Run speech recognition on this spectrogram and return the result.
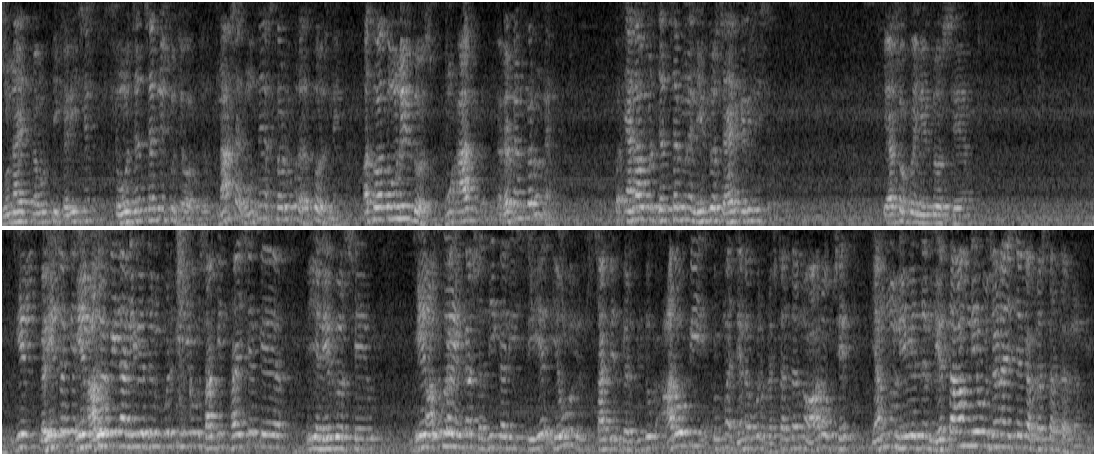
ગુનાહિત પ્રવૃત્તિ કરી છે, તો હું જજ સાહેબને શું જવાબ દઉં? ના સાહેબ, હું ત્યાં સ્થળ ઉપર હતો જ નહીં. અથવા તો હું નિર્દોષ હું આજ રિટર્ન કરું ને? તો એના ઉપર જજ સાહેબને નિર્દોષ જાહેર કરી દેશે કે અશોકભાઈ નિર્દોષ છે? જે કરી શકે? આરોપીના નિવેદન ઉપરથી એવું સાબિત થાય છે કે એ નિર્દોષ છે જે તાલુકા વિકાસ અધિકારી શ્રીએ એવું સાબિત કરી દીધું કે આરોપી ટૂંકમાં જેના ઉપર ભ્રષ્ટાચારનો આરોપ છે એમનું નિવેદન લેતા અમને એવું જણાય છે કે ભ્રષ્ટાચાર નથી.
